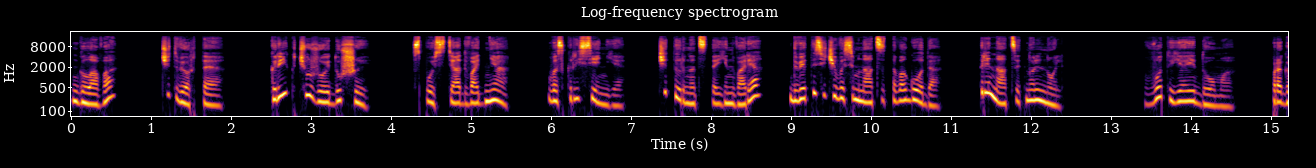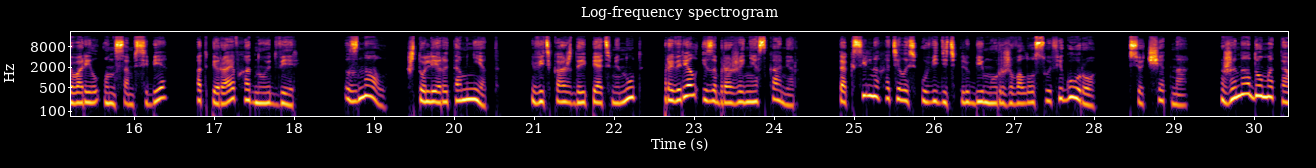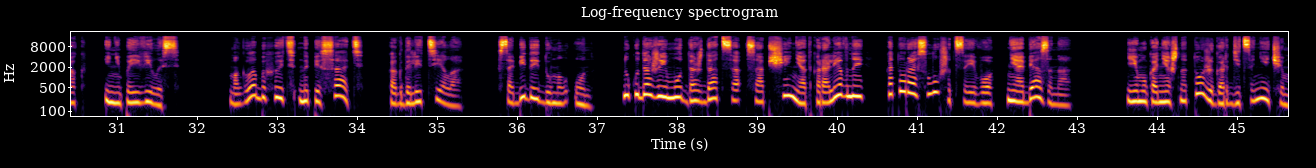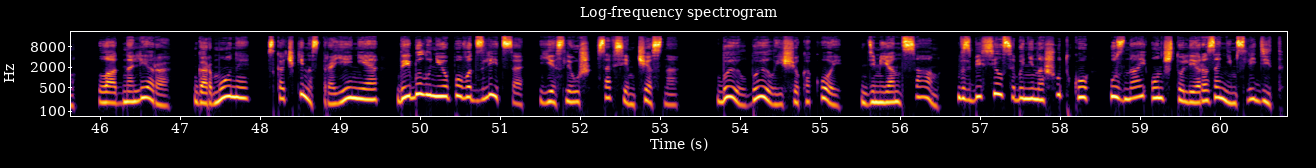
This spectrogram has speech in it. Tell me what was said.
Глава четвертая. Крик чужой души. Спустя два дня. Воскресенье. 14 января 2018 года. 13.00. «Вот я и дома», — проговорил он сам себе, отпирая входную дверь. Знал, что Леры там нет, ведь каждые пять минут проверял изображение с камер. Так сильно хотелось увидеть любимую рыжеволосую фигуру. Все тщетно. Жена дома так и не появилась. Могла бы хоть написать, как долетела. С обидой думал он. Ну куда же ему дождаться сообщения от королевны, которая слушаться его не обязана? Ему, конечно, тоже гордиться нечем. Ладно, Лера, гормоны, скачки настроения, да и был у нее повод злиться, если уж совсем честно. Был, был еще какой. Демьян сам взбесился бы не на шутку, узнай он, что Лера за ним следит.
